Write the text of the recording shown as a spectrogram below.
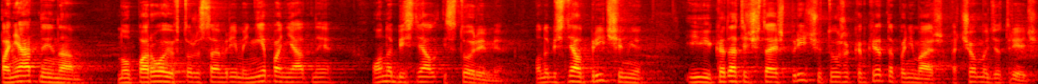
понятные нам, но порой в то же самое время непонятные, Он объяснял историями, Он объяснял притчами, и когда ты читаешь притчу, ты уже конкретно понимаешь, о чем идет речь.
